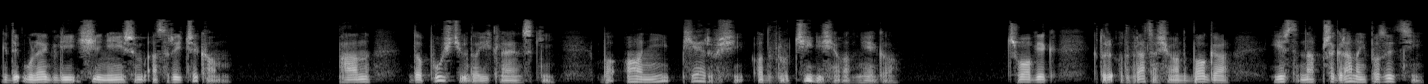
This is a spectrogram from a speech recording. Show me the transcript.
gdy ulegli silniejszym Asyryjczykom. Pan dopuścił do ich klęski, bo oni pierwsi odwrócili się od Niego. Człowiek, który odwraca się od Boga, jest na przegranej pozycji.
